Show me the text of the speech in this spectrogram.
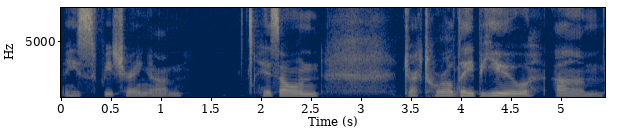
And he's featuring um his own directorial debut. Um,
